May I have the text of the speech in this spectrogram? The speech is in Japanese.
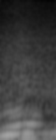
Mm-hmm.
